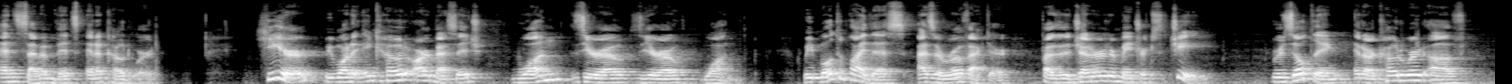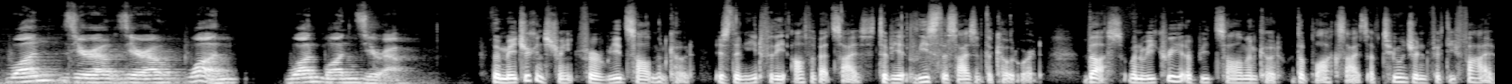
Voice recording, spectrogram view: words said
and 7 bits in a code word. Here, we want to encode our message 1001. We multiply this as a row vector by the generator matrix G, resulting in our code word of 1001110. The major constraint for a Reed-Solomon code is the need for the alphabet size to be at least the size of the code word. Thus, when we create a Reed-Solomon code with a block size of 255,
